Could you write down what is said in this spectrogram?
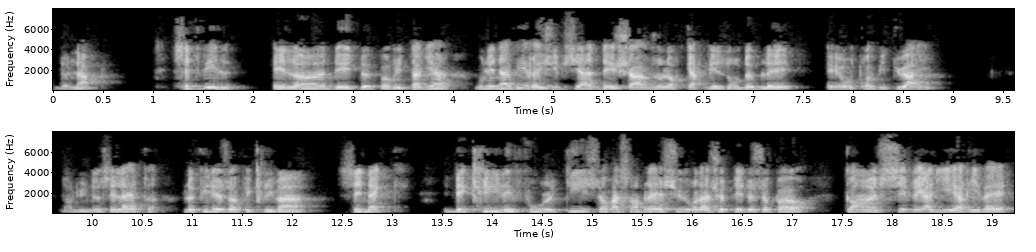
de Naples. Cette ville est l'un des deux ports italiens où les navires égyptiens déchargent leurs cargaisons de blé et autres vituailles. Dans l'une de ses lettres, le philosophe écrivain Sénèque décrit les foules qui se rassemblaient sur la jetée de ce port quand un céréalier arrivait.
